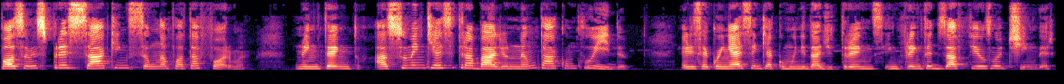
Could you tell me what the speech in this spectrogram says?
possam expressar quem são na plataforma. No entanto, assumem que esse trabalho não está concluído. Eles reconhecem que a comunidade trans enfrenta desafios no Tinder,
